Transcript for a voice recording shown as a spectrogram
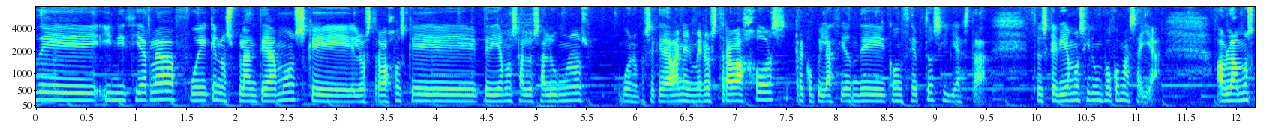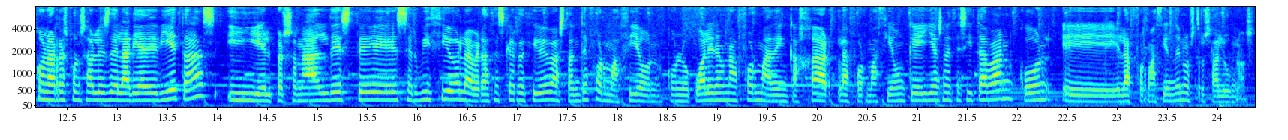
De iniciarla fue que nos planteamos que los trabajos que pedíamos a los alumnos bueno, pues se quedaban en meros trabajos, recopilación de conceptos y ya está. Entonces queríamos ir un poco más allá. Hablamos con las responsables del área de dietas y el personal de este servicio la verdad es que recibe bastante formación, con lo cual era una forma de encajar la formación que ellas necesitaban con eh, la formación de nuestros alumnos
